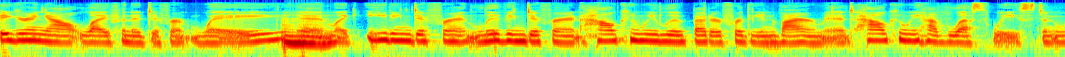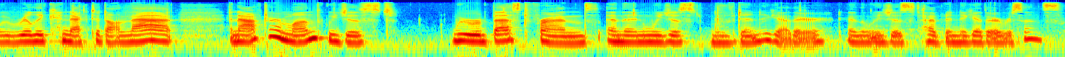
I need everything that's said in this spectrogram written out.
figuring out life in a different way mm-hmm. and like eating different, living different. How can we live better for the environment? How can we have less waste? And we really connected on that. And after a month, we just we were best friends, and then we just moved in together, and then we just have been together ever since.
